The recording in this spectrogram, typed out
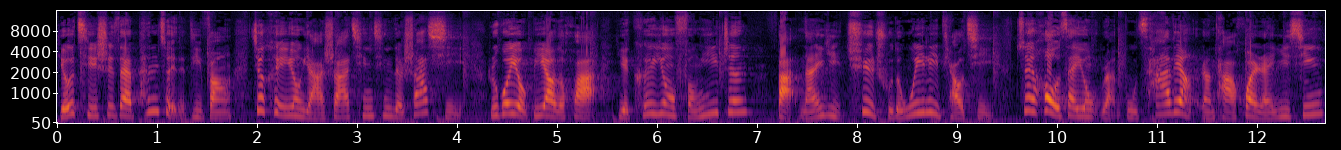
尤其是在喷嘴的地方，就可以用牙刷轻轻地刷洗。如果有必要的话，也可以用缝衣针把难以去除的微粒挑起，最后再用软布擦亮，让它焕然一新。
